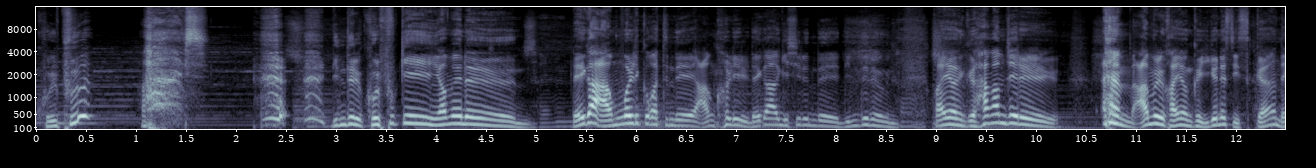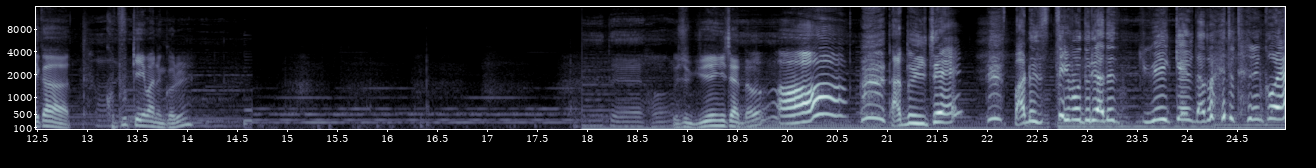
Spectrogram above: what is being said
골프? 아씨 님들 골프 게임 하면은 내가 안 걸릴 것 같은데 안 걸릴 내가 하기 싫은데 님들은 과연 그 항암제를 암을 과연 그 이겨낼 수 있을까? 내가 골프 게임 하는 거를 요즘 유행이잖아. 아 나도 이제 많은 스트리머들이 하는 유행 게임 나도 해도 되는 거야?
